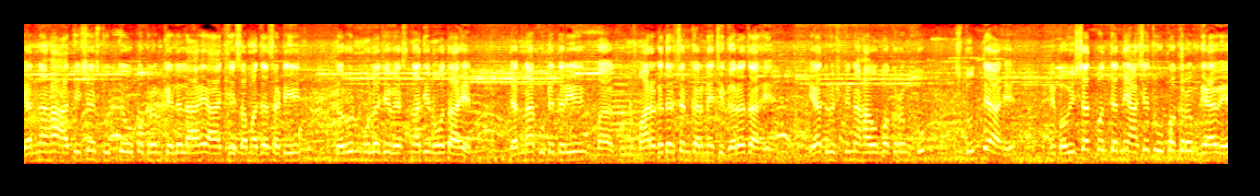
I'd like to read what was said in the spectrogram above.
यांना हा अतिशय स्तुत्य उपक्रम केलेला आहे. आज जे समाजासाठी तरुण मुलं जे व्यसनाधीन होत आहेत त्यांना कुठेतरी मा- मार्गदर्शन करण्याची गरज आहे. या दृष्टीनं हा उपक्रम खूप स्तुत्य आहे. आणि भविष्यात पण त्यांनी असेच उपक्रम घ्यावे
